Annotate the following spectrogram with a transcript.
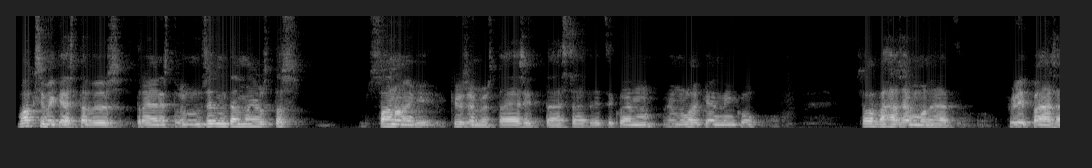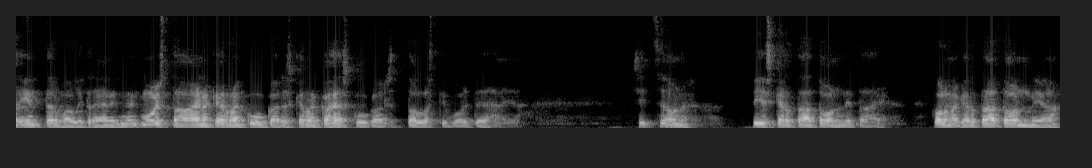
maksimikestävyystreenistä, se mitä mä just tuossa sanoinkin kysymystä esittäessä, että vitsi kun en, en mulla oikein niinku, se on vähän semmoinen, että ylipäänsä intervallitreenit, niin muistaa aina kerran kuukaudessa, kerran kahdessa kuukaudessa, että tollastakin voi tehdä. Ja sitten se on viisi kertaa tonni tai kolme kertaa tonnia,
